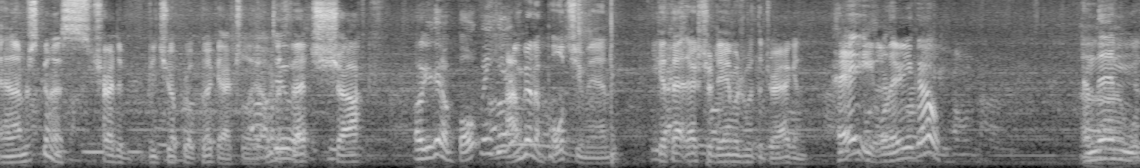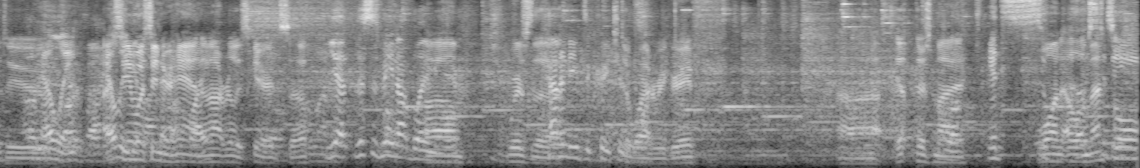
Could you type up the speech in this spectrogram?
and I'm just gonna try to beat you up real quick. Actually, I'm Do gonna it. fetch shock. Oh, you're gonna bolt me here? I'm gonna bolt you, man. Get that extra damage with the dragon. Hey, well there you go. And Uh, then we'll do. Ellie. I've Ellie seen what's in your hand. play. I'm not really scared. So, Yeah, this is me not blaming um, you. where's the Kind of needs a creature the to watery grave? Uh, yep. There's my. Well, it's one to elemental.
